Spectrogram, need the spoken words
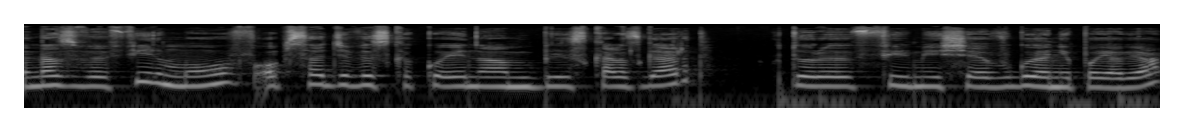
y, nazwę filmu, w obsadzie wyskakuje nam Bill Skarsgård, który w filmie się w ogóle nie pojawia.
